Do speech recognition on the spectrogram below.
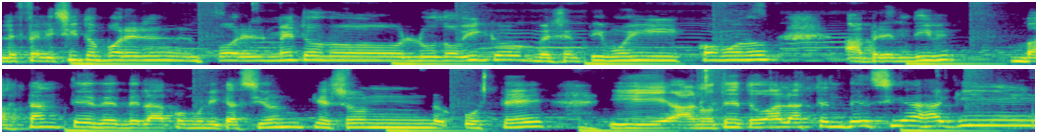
les felicito por el, por el método Ludovico, me sentí muy cómodo, aprendí bastante desde la comunicación que son usted y anoté todas las tendencias aquí,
